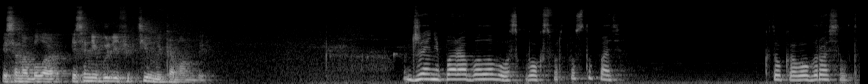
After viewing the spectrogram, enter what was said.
Если она была, если они были эффективной командой. Дженни пора было в, Оксфорд поступать. Кто кого бросил-то?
